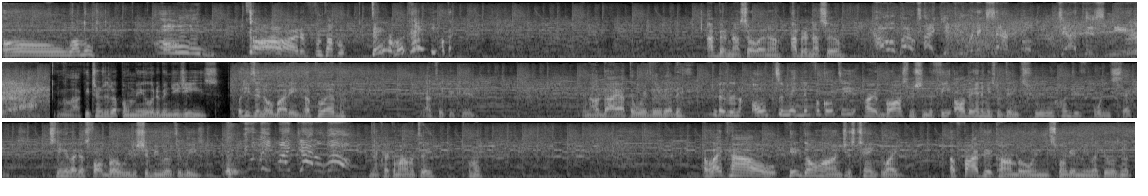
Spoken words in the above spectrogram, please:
Oh, Ramu. Oh, God! From top rope. Damn, okay. Okay. I better not sell right now. I better not sell. How about I give you an example? Death is near. I'm gonna lie, if he turns it up on me, it would have been GG's. But he's a nobody, a pleb. Yeah, I'll take your kid. And I'll die afterwards later that day. There's an ultimate difficulty. All right, boss mission. Defeat all the enemies within 240 seconds. Seeing as I just fought Broly, this should be relatively easy. You Leave my dad alone! Now crack my armor today. Come on. I like how Kid Gohan just tanked like a five hit combo and swung at me like it was no.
